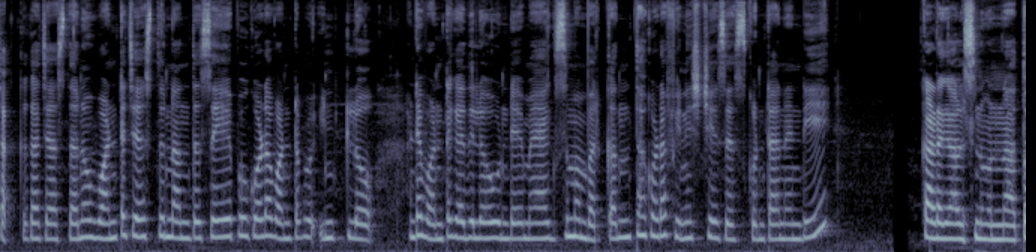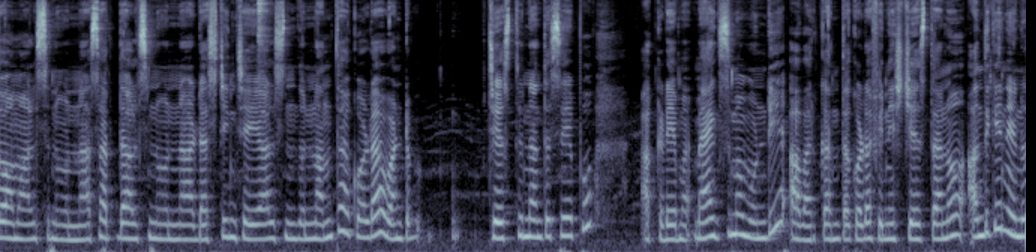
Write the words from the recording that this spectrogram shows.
చక్కగా చేస్తాను. వంట చేస్తున్నంతసేపు కూడా వంట ఇంట్లో అంటే వంటగదిలో ఉండే మ్యాక్సిమం వర్క్ అంతా కూడా ఫినిష్ చేసేసుకుంటానండి. కడగాల్సిన ఉన్నా తోమాల్సిన ఉన్నా సర్దాల్సిన ఉన్నా డస్టింగ్ చేయాల్సింది ఉన్న అంతా కూడా వంట చేస్తున్నంతసేపు అక్కడే మ్యాక్సిమం ఉండి ఆ వర్క్ అంతా కూడా ఫినిష్ చేస్తాను. అందుకే నేను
